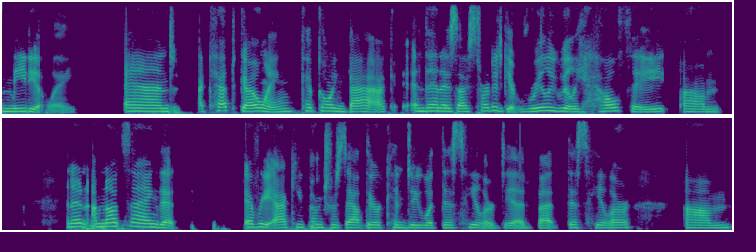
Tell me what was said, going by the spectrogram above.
immediately. And I kept going, kept going back. And then as I started to get really, really healthy, um, and I'm not saying that every acupuncturist out there can do what this healer did, but this healer um,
